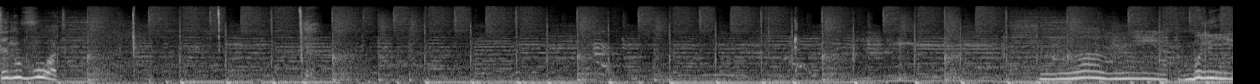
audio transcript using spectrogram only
Да ну вот. Нет, блин.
